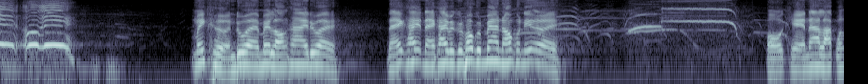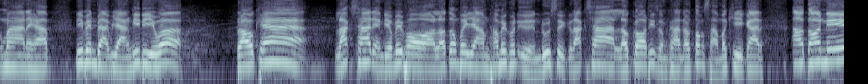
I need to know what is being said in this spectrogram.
ยอุ๊ยไม่เขินด้วยไม่ร้องไห้ด้วย ไหนใครไหนใครเป็นคุณพ่อคุณแม่น้องคนนี้เอ่ยโอเค น่ารักมากๆนะครับ นี่เป็นแบบอย่างที่ดีว่า เราแค่รักชาติอย่างเดียวไม่พอ เราต้องพยายามทำให้คนอื่นรู้สึกรักชาติ แล้วก็ที่สำคัญเราต้องสามัคคีกัน เอาตอนนี้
